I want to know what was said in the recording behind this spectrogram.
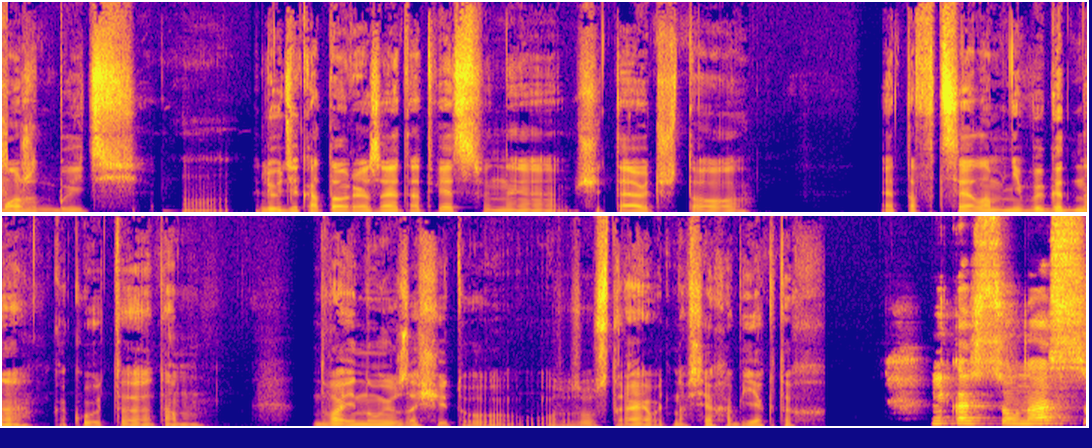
Может быть, э, люди, которые за это ответственны, считают, что это в целом невыгодно какую-то там двойную защиту устраивать на всех объектах? Мне кажется, у нас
